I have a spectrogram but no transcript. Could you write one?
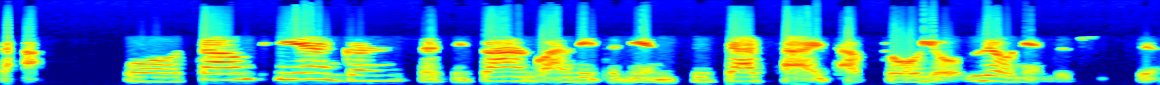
我当 PM 跟学习专案管理的年资加起来差不多有六年的时间。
